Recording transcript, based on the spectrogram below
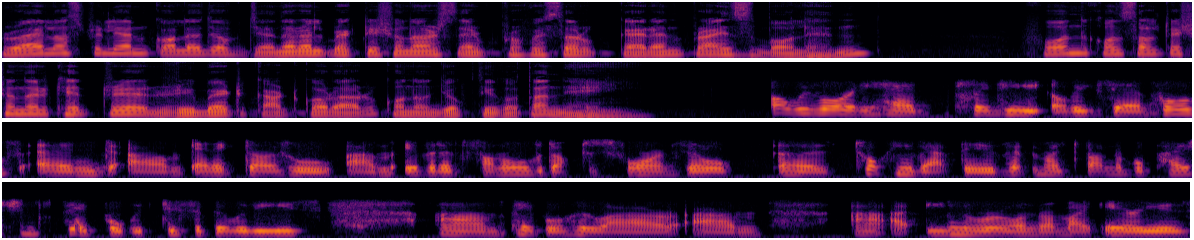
Royal Australian College of General Practitioners এর প্রফেসর ক্যারেন প্রাইস বলেন ফোন কনসালটেশনের ক্ষেত্রে রিবেট কাট করার কোনো যৌক্তিকতা নেই Oh, we've already had plenty of examples and um, anecdotal um, evidence on all the doctors' forums. They're all uh, talking about their most vulnerable patients, people with disabilities, um, people who are um, uh, in rural and remote areas.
